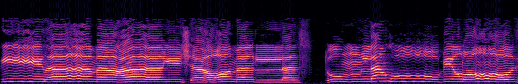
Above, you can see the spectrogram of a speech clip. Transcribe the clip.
فِيهَا مَعَايِشَ وَمَن لَّسْتُمْ لَهُ بِرَازِقِينَ.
